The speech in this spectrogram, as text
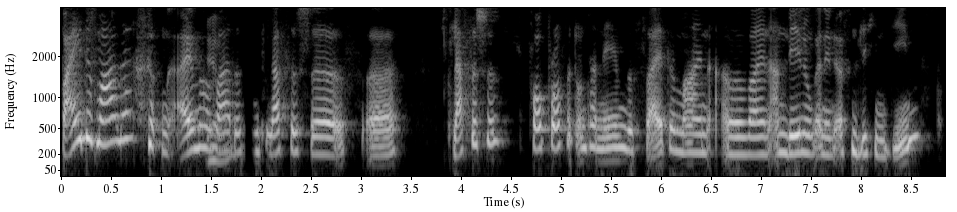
beide Male. Einmal ja. war das ein klassisches, äh, klassisches For-Profit-Unternehmen. Das zweite Mal äh, war in Anlehnung an den öffentlichen Dienst.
